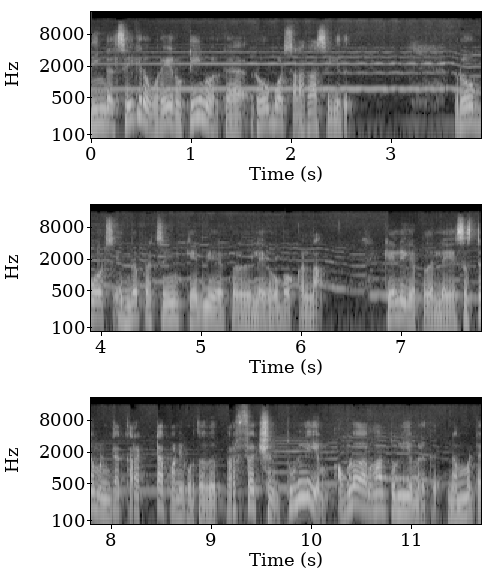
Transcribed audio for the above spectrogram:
நீங்கள் செய்கிற ஒரே ரொட்டீன் ஒர்க்கை ரோபோட்ஸ் அழகாக செய்யுது. ரோபோட்ஸ் எந்த பிரச்சனையும் கேள்வி கேட்பதில்லை ரோபோக்கெல்லாம் கேள்வி கேட்பதில்லை. சிஸ்டம் பண்ணிட்டால் கரெக்டாக பண்ணி கொடுத்தது பர்ஃபெக்ஷன் துல்லியம். அவ்வளோ அழகான துல்லியம் இருக்குது நம்மகிட்ட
